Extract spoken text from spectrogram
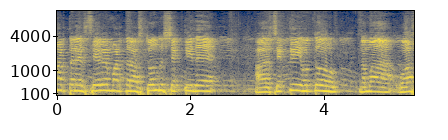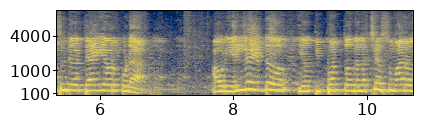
ಮಾಡ್ತಾರೆ, ಸೇವೆ ಮಾಡ್ತಾರೆ. ಅಷ್ಟೊಂದು ಶಕ್ತಿ ಇದೆ. ಆ ಶಕ್ತಿ ಇವತ್ತು ನಮ್ಮ ವಾಸುದೇವ ತ್ಯಾಗಿ ಅವರು ಕೂಡ ಅವ್ರು ಎಲ್ಲೇ ಇದ್ದು ಇವತ್ತು ಇಪ್ಪತ್ತೊಂದು ಲಕ್ಷ ಸುಮಾರು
